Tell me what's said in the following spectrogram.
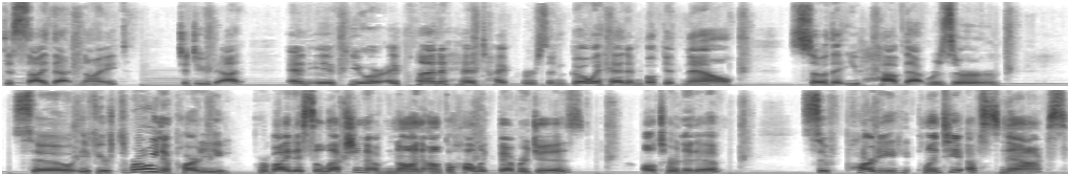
decide that night to do that. And if you're a plan ahead type person, go ahead and book it now so that you have that reserved. So if you're throwing a party, provide a selection of non alcoholic beverages alternative. Serve party plenty of snacks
